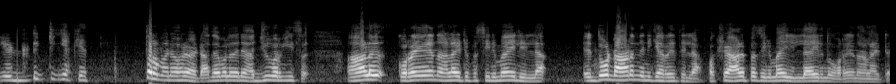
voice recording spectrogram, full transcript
എഡിറ്റിംഗ് ഒക്കെ എത്ര മനോഹരമായിട്ട്. അതേപോലെ തന്നെ അജു വർഗീസ്. ആൾ കുറേ നാളായിട്ട് ഇപ്പോൾ സിനിമയിലില്ല എന്തുകൊണ്ടാണെന്ന് എനിക്കറിയത്തില്ല. പക്ഷെ ആളിപ്പോൾ സിനിമയിൽ ഇല്ലായിരുന്നു കുറേ നാളായിട്ട്.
